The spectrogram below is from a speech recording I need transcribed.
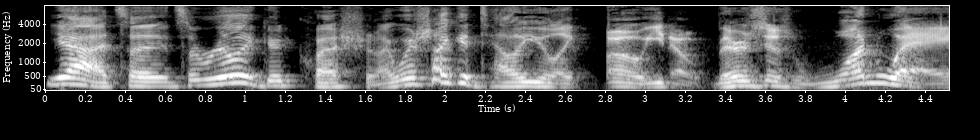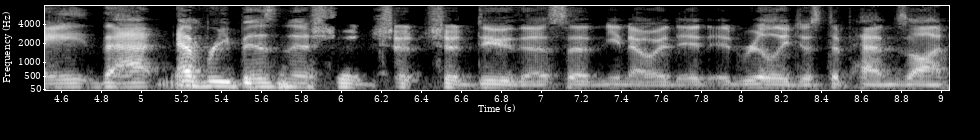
Yeah, it's a it's a really good question. I wish I could tell you like, oh, you know, there's just one way that every business should should should do this, and you know, it it, it really just depends on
